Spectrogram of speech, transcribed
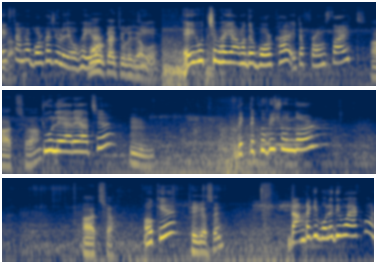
নেক্সট আমরা আমরা বোরখা চলে যাব ভাইয়া। বোরকায় চলে যাব। এই হচ্ছে ভাইয়া আমাদের বোরখা এটা ফ্রন্ট সাইড আচ্ছা। টু লেয়ারে আছে। দেখতে খুবই সুন্দর। আচ্ছা। ওকে। ঠিক আছে। দামটা কি বলে দিব এখন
